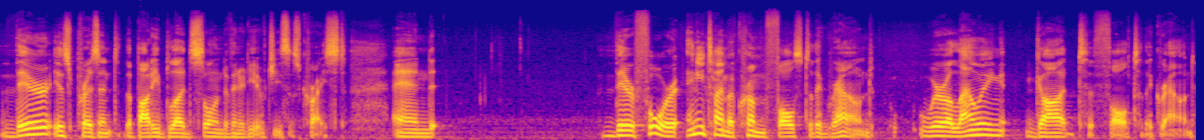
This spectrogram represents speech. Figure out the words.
there is present the body, blood, soul, and divinity of Jesus Christ. And therefore, anytime a crumb falls to the ground, we're allowing God to fall to the ground.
